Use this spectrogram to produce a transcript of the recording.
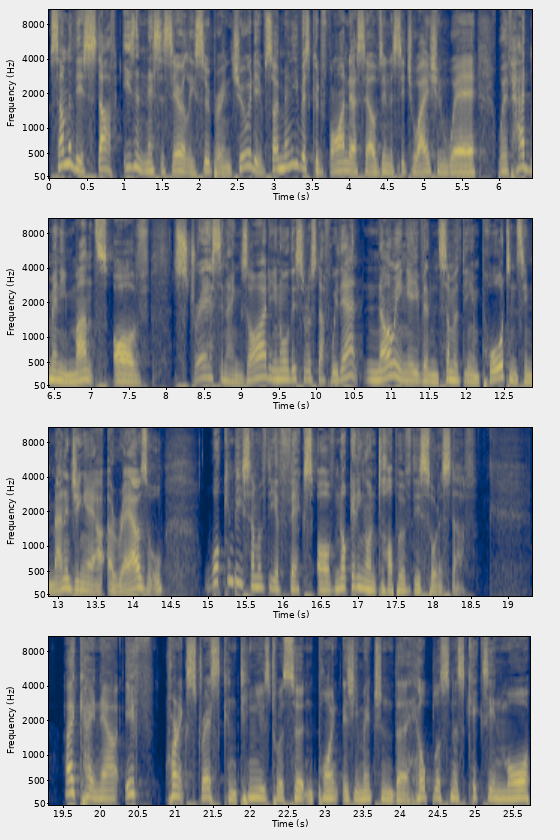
some of this stuff isn't necessarily super intuitive. So many of us could find ourselves in a situation where we've had many months of stress and anxiety and all this sort of stuff without knowing even some of the importance in managing our arousal. What can be some of the effects of not getting on top of this sort of stuff? Okay, now if chronic stress continues to a certain point, as you mentioned, the helplessness kicks in more,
